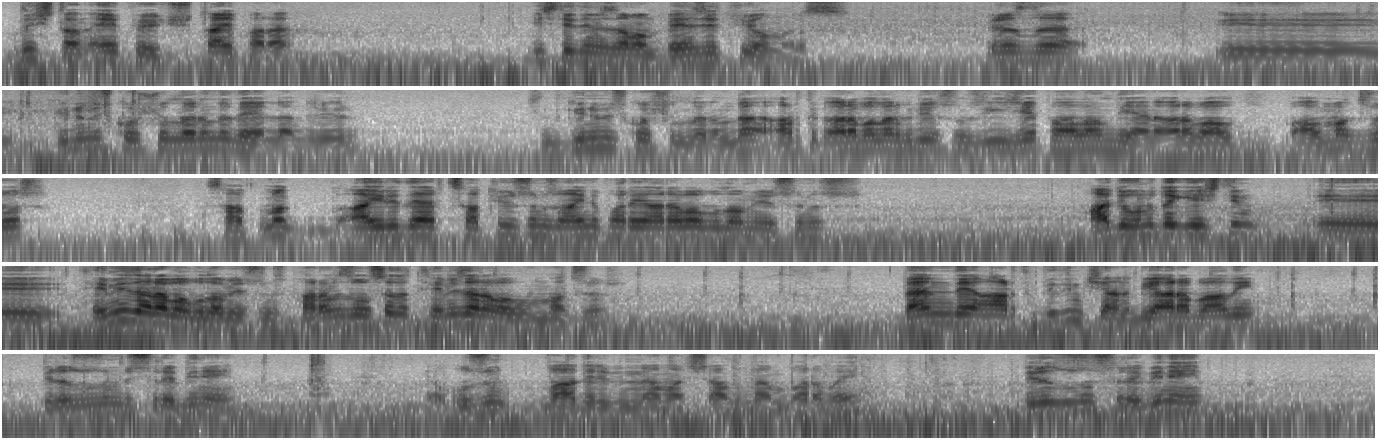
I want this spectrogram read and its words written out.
dıştan EP3 Type R istediğiniz zaman benzetiyor olmanız. Biraz da e, günümüz koşullarında değerlendiriyorum. Şimdi günümüz koşullarında artık arabalar biliyorsunuz iyice pahalandı yani. Araba al- almak zor. Satmak ayrı dert. Satıyorsunuz aynı paraya araba bulamıyorsunuz. Hadi onu da geçtim. e, temiz araba bulamıyorsunuz. Paranız olsa da temiz araba bulmak zor. Ben de artık dedim ki yani bir araba alayım. Biraz uzun bir süre bineyim. Ya uzun vadeli binme amaçlı aldım ben bu arabayı. Biraz uzun süre bineyim.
